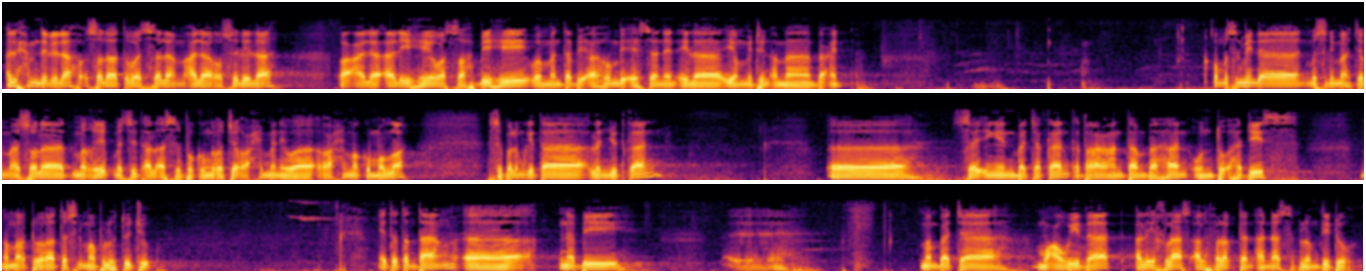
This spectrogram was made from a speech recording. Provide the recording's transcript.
Alhamdulillah wassalatu wassalam ala Rasulillah wa ala alihi wa sahbihi wa man tabi'ahum bi ihsanin ila yaumil amma ba'd. kaum muslimin dan muslimah jamaah salat maghrib Masjid Al Asr Pokong Rojo rahimani wa rahimakumullah. Sebelum kita lanjutkan uh, saya ingin bacakan keterangan tambahan untuk hadis nomor 257 itu tentang uh, Nabi uh, membaca Muawidat, Al-Ikhlas, Al-Falaq dan Anas sebelum tidur.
